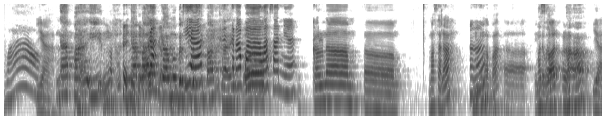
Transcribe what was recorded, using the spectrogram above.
wow. ya. Ngapain? Ngapain? Ngapain Nggak, kamu bersih Iya. pantai? Kenapa Oh. alasannya? Karena em, masalah Uh-huh. apa eh, in the Masalah, war, eh, uh-uh. ya.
